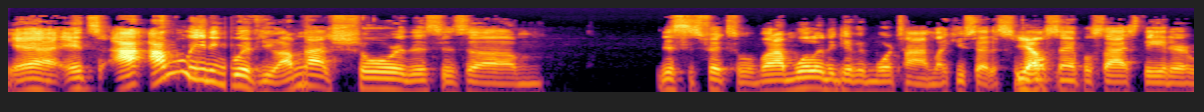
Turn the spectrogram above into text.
Yeah, it's I, am leaning with you. I'm not sure this is um this is fixable, but I'm willing to give it more time. Like you said, a small yep. sample size theater.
